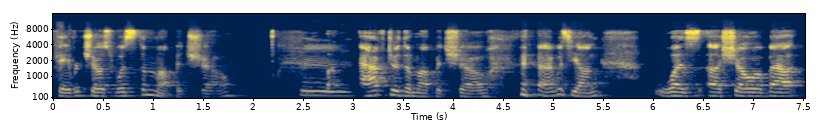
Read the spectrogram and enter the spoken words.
favorite shows was The Muppet Show. Mm. After The Muppet Show, I was young, was a show about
